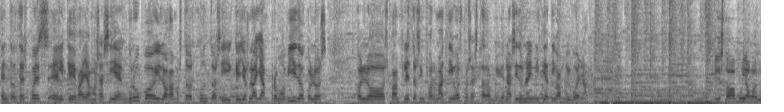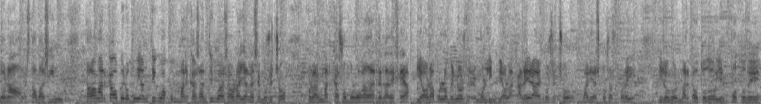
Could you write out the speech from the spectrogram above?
Entonces, pues el que vayamos así en grupo y lo hagamos todos juntos y que ellos lo hayan promovido con los, con los panfletos informativos, pues ha estado muy bien. Ha sido una iniciativa muy buena. Y estaba muy abandonada, estaba sin, estaba marcado pero muy antigua con marcas antiguas, ahora ya las hemos hecho con las marcas homologadas de la DGA y ahora por lo menos hemos limpiado la calera, hemos hecho varias cosas por ahí y lo hemos marcado todo. Y el pozo de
